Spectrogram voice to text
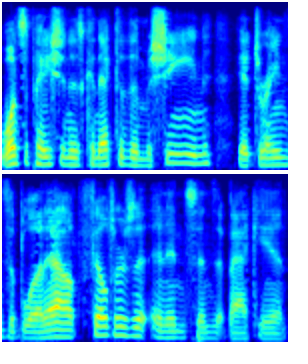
Once a patient is connected to the machine, it drains the blood out, filters it, and then sends it back in.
